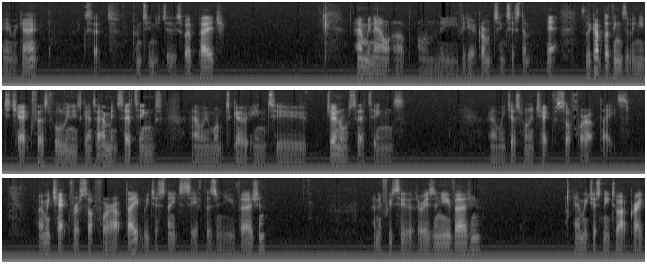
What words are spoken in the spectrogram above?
Here we go, accept continue to this web page and we're now up on the video conferencing system. Yeah, so the couple of things that we need to check. First of all, we need to go into admin settings and we want to go into general settings and we just want to check for software updates. When we check for a software update, we just need to see if there's a new version. And if we see that there is a new version, and we just need to upgrade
